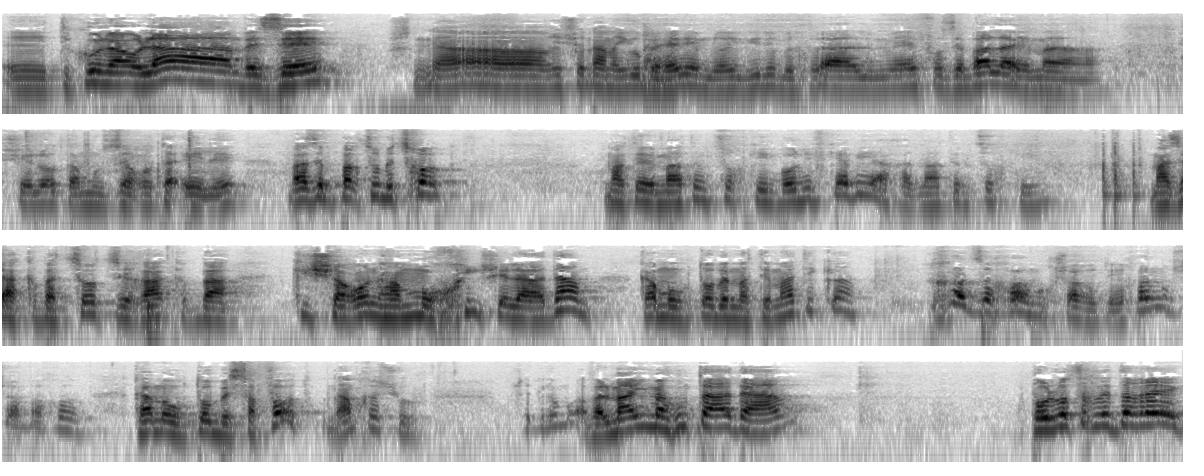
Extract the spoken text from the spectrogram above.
ותיקון העולם וזה? שני הראשונם היו בהלם, לא הבינו בכלל מאיפה זה בא להם השאלות המוזרות האלה, ואז הם פרצו בצחוק. אמרתי להם, מה אתם צוחקים? בואו נבכה ביחד, מה אתם צוחקים? מה זה הקבצות? זה רק בכישרון המוחי של האדם, כמה הוא טוב במתמטיקה? אחד זכר מוכשר יותר, אחד מוכשר פחות. כמה הוא טוב בשפות, גם חשוב. אבל מה עם מהות האדם? פה לא צריך לדרג,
